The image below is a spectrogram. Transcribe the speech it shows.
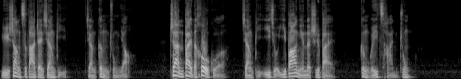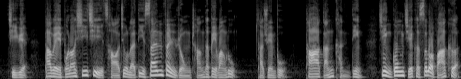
与上次大战相比将更重要。战败的后果将比1918年的失败更为惨重。七月，他为伯劳希契草就了第三份冗长的备忘录。他宣布，他敢肯定，进攻捷克斯洛伐克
